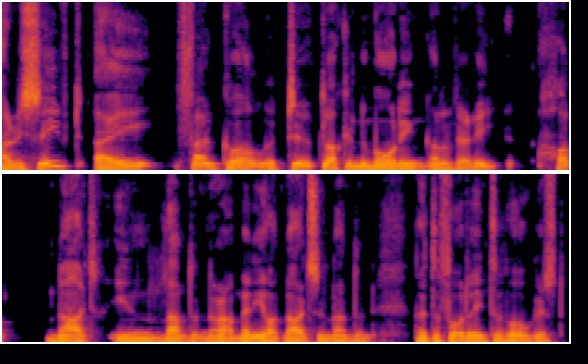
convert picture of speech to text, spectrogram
I received a phone call at two o'clock in the morning on a very hot night in London. There aren't many hot nights in London, but the 14th of August,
